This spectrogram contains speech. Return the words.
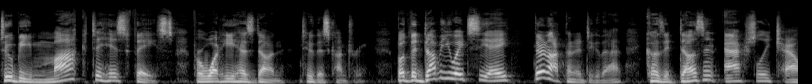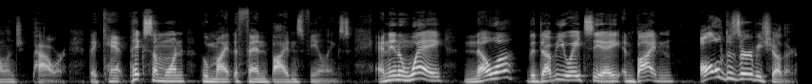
to be mocked to his face for what he has done to this country. But the WHCA, they're not going to do that because it doesn't actually challenge power. They can't pick someone who might offend Biden's feelings. And in a way, Noah, the WHCA, and Biden all deserve each other.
